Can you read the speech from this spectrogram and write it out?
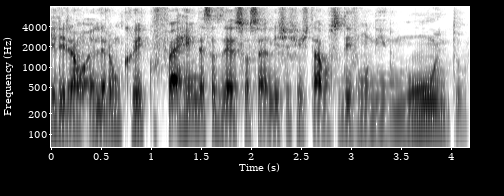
ele era, ele era um crítico ferrenho dessas ideias socialistas que estavam se difundindo muito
